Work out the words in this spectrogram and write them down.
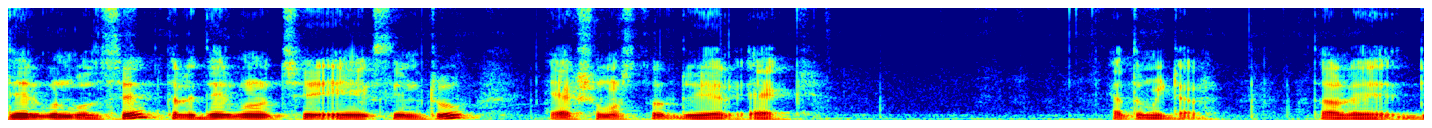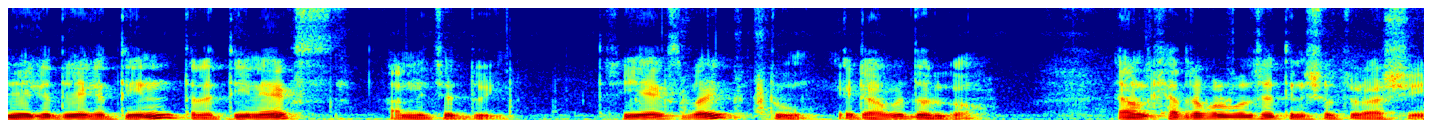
দেড় গুণ বলছে, তাহলে দেড় গুণ হচ্ছে এক্স ইন্টু এক সমস্ত দুইয়ের এক এত মিটার। তাহলে দুই একে দুই একে তিন, তাহলে তিন এক্স আর নিচে দুই। থ্রি এক্স বাই টু, এটা হবে দৈর্ঘ্য। এখন ক্ষেত্রফল বলছে তিনশো চুরাশি।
